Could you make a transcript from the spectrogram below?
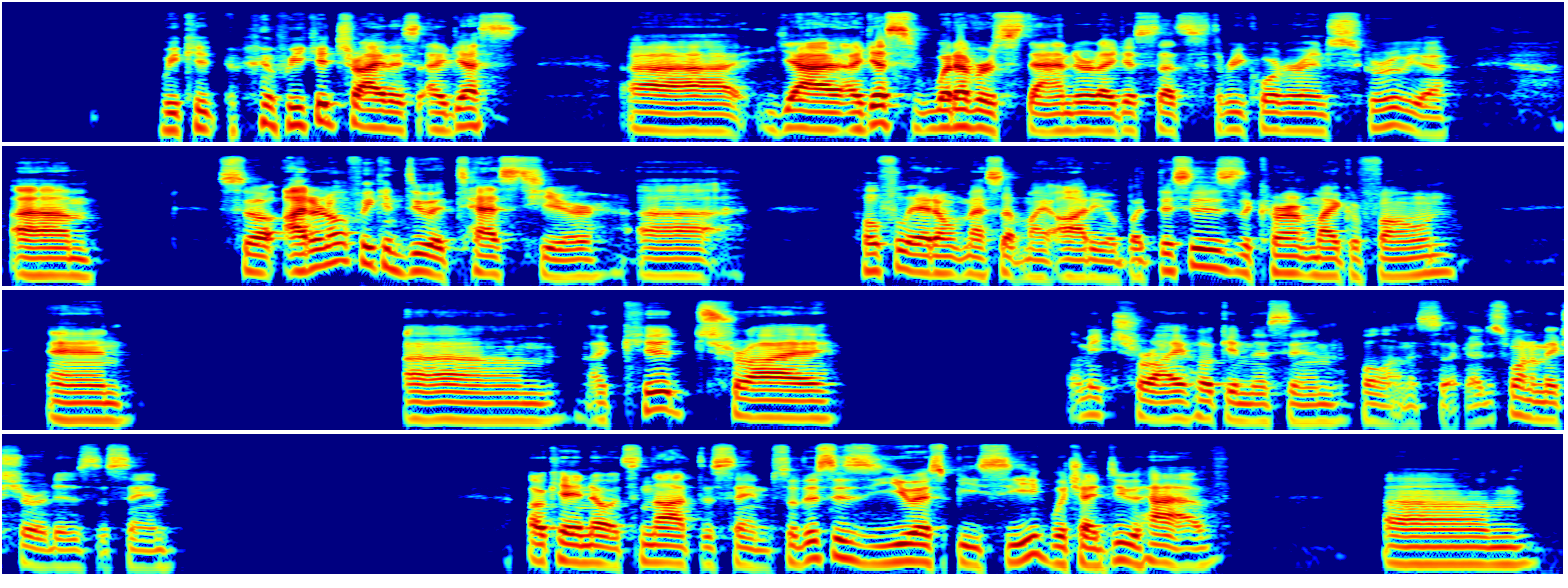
we could we could try this. I guess. Uh, yeah, I guess whatever standard. I guess that's three quarter inch screw. Yeah. Um, so I don't know if we can do a test here. Uh, hopefully I don't mess up my audio, but this is the current microphone, and um, I could try. Let me try hooking this in. Hold on a sec. I just want to make sure it is the same. Okay, no, it's not the same. So this is USB-C, which I do have. Um,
